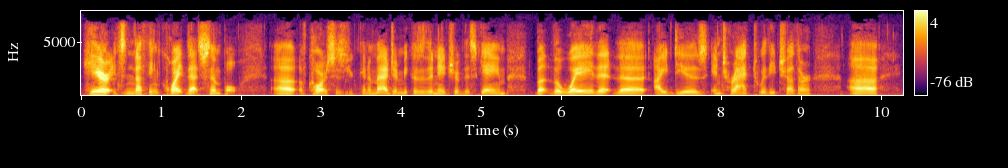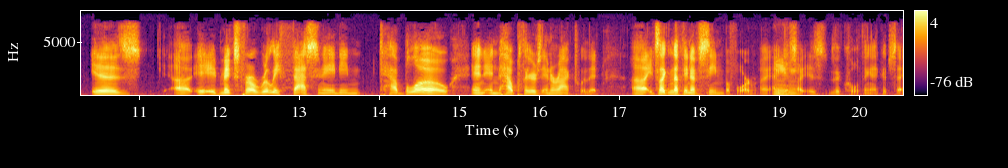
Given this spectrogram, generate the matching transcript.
here, it's nothing quite that simple. Uh, of course, as you can imagine, because of the nature of this game, but the way that the ideas interact with each other uh, is uh, it, it, makes for a really fascinating tableau and, and how players interact with it. Uh, it's like nothing I've seen before. I, mm-hmm. I, guess mm-hmm. is the cool thing I could say.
